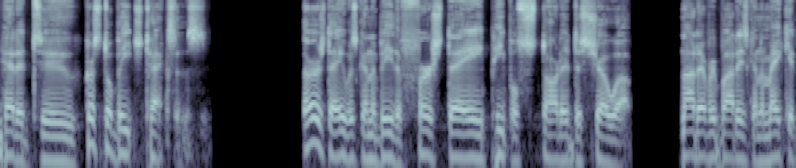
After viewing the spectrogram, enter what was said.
headed to Crystal Beach, Texas. Thursday was going to be the first day people started to show up. Not everybody's going to make it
